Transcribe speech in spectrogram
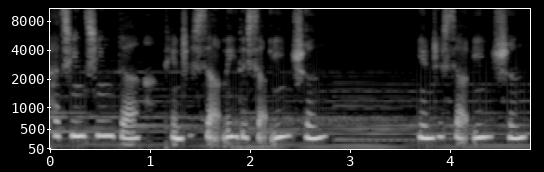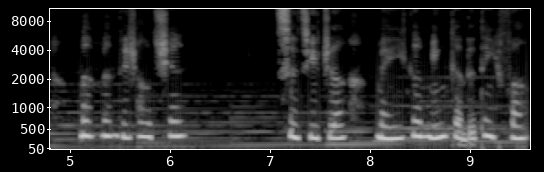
他轻轻的舔着小丽的小阴唇，沿着小阴唇慢慢的绕圈，刺激着每一个敏感的地方。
